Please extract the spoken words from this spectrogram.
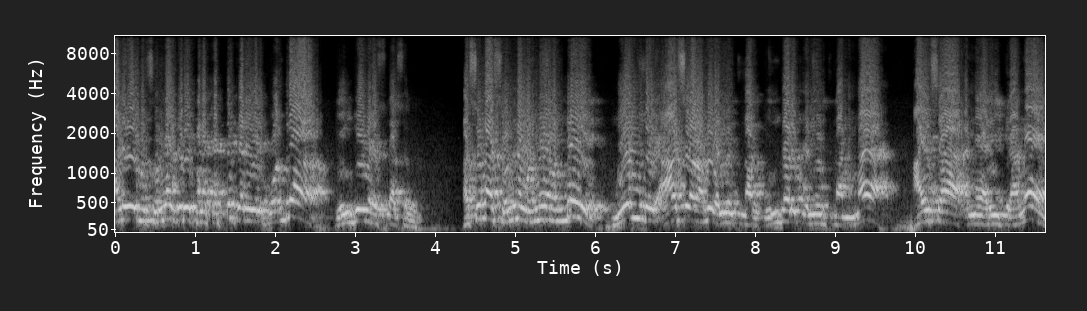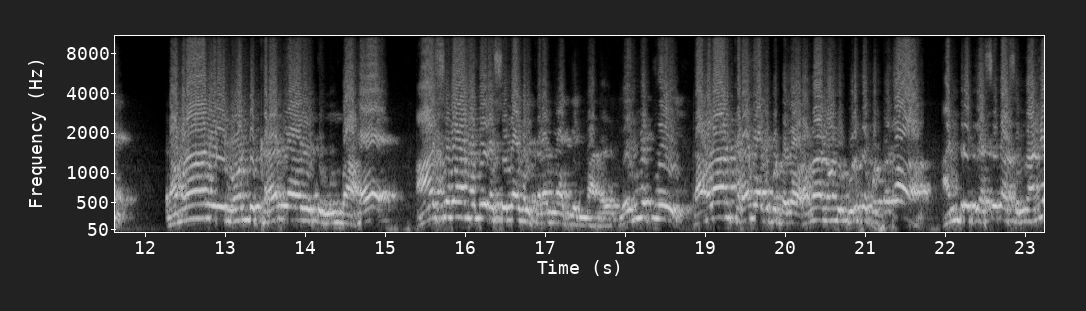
அல்லது நம்ம சொல்லக்கூடிய பல கட்டுக்கதைகள் போன்றோ எங்கேயும் ரசூலா சொல்லும் ரசூலா சொன்ன ஒண்ணே ஒன்று நோன்பு ஆசிரா வந்து வலியுறுத்தினாங்க எந்த அளவுக்கு வலியுறுத்தினாங்கன்னா ஆயிஷா அன்னை அறிவிக்கிறாங்க ரமணானுடைய நோன்பு கடமையாவதற்கு முன்பாக ஆசுவா நம்பி கடமையாக்கி இருந்தார்கள் என்னைக்கு ரமணான் கடமையாக்கப்பட்டதோ ரமணான் நோன்பு கொடுக்கப்பட்டதோ அன்றைக்கு ரசூலா சொன்னாங்க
